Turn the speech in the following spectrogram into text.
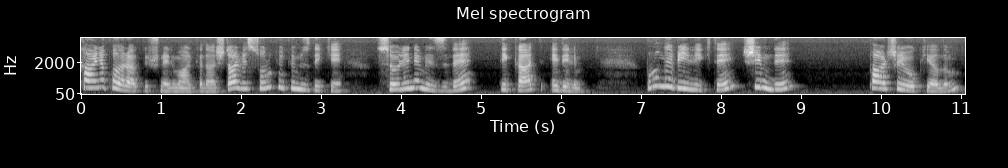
kaynak olarak düşünelim arkadaşlar ve soru kökümüzdeki söylenemezi de dikkat edelim. Bununla birlikte şimdi parçayı okuyalım.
